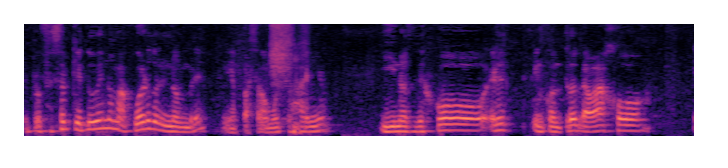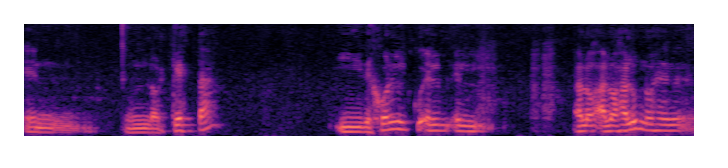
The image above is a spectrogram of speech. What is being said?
El profesor que tuve no me acuerdo el nombre, y han pasado muchos años, y nos dejó, él encontró trabajo en, la orquesta y dejó el, a, los, a, los, alumnos eh,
